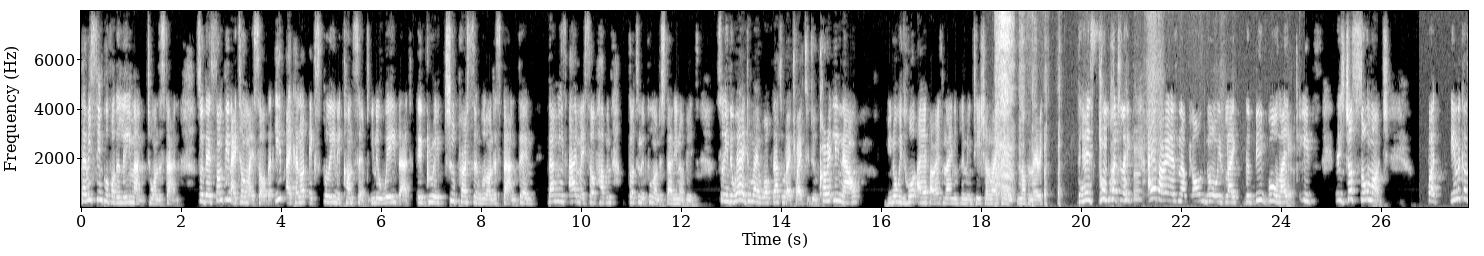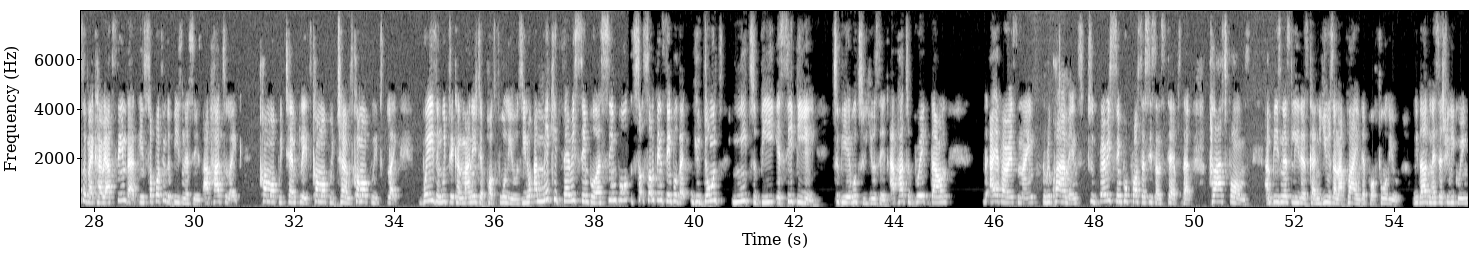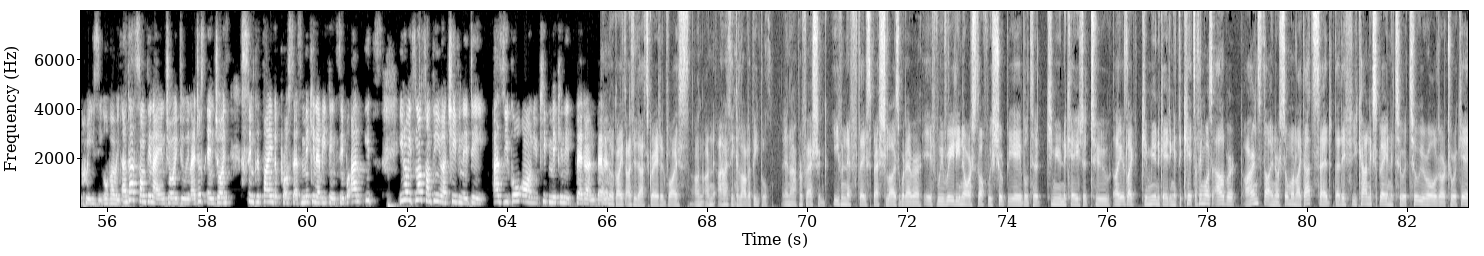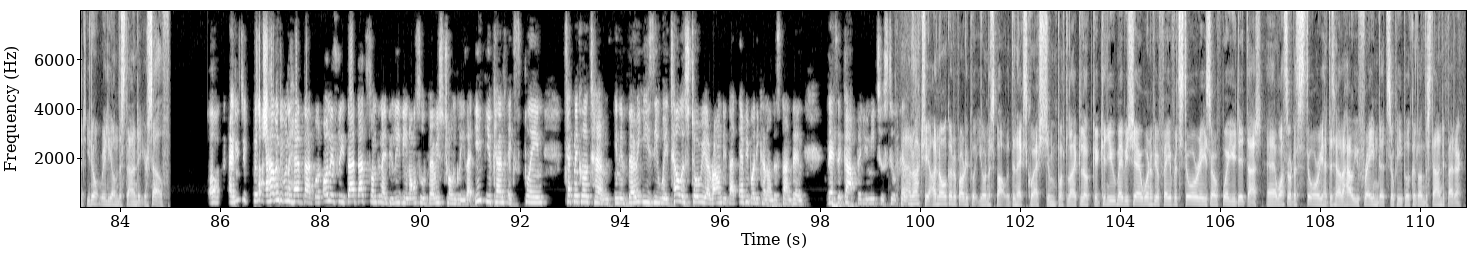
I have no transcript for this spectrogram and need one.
very simple for the layman to understand. So there's something I tell myself that if I cannot explain a concept in a way that a grade two person will understand, then that means I myself haven't gotten a full understanding of it. So in the way I do my work, that's what I try to do. Currently now, you know, with whole IFRS 9 implementation right here in North America, there is so much like IFRS now we all know is like the big bull. Like it's there's just so much. But in the course of my career, I've seen that in supporting the businesses, I've had to like come up with templates, come up with terms, come up with like ways in which they can manage their portfolios, you know, and make it very simple, as simple, so, something simple that you don't need to be a CPA to be able to use it. I've had to break down the IFRS 9 requirements to very simple processes and steps that platforms and business leaders can use and apply in their portfolio without necessarily going crazy over it. And that's something I enjoy doing. I just enjoy simplifying the process, making everything simple. And it's, you know, it's not something you achieve in a day. As you go on, you keep making it better and better. Look, I, I think that's great advice. And I think a lot of people in our profession, even if they've specialised whatever, if we really know our stuff, we should be able to communicate it to, like, it's like communicating it to kids. I think it was Albert Einstein or someone like that said that if you can't explain it to a two year old or to a kid, you don't really understand it yourself. Oh, I to. I haven't even heard that, but honestly, that that's something I believe in also very strongly. That if you can't explain technical terms in a very easy way, tell a story around it that everybody can understand, then there's a gap that you need to still fill. And actually, I know I'm going to probably put you on the spot with the next question, but like, look, can you maybe share one of your favourite stories of where you did that? Uh, what sort of story had to tell, or how you framed it, so people could understand it better?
